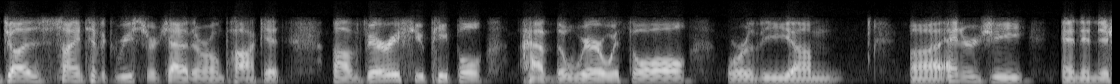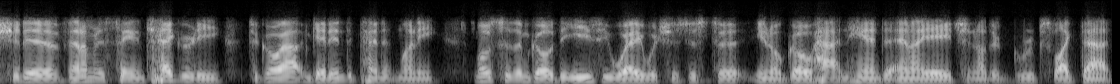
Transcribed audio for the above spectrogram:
does scientific research out of their own pocket. Uh, very few people have the wherewithal or the um, uh, energy and initiative, and I'm going to say integrity, to go out and get independent money. Most of them go the easy way, which is just to you know go hat in hand to NIH and other groups like that,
